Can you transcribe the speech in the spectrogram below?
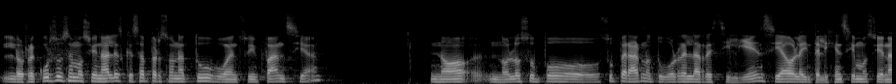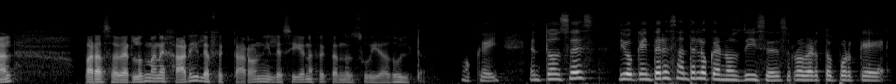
los recursos emocionales que esa persona tuvo en su infancia, no, no lo supo superar, no tuvo la resiliencia o la inteligencia emocional para saberlos manejar y le afectaron y le siguen afectando en su vida adulta. Ok, entonces, digo, qué interesante lo que nos dices, Roberto, porque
